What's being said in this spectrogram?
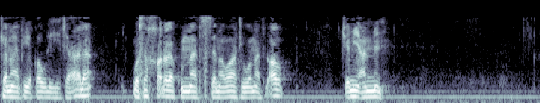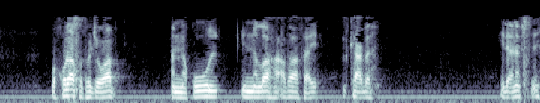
كما في قوله تعالى وسخر لكم ما في السماوات وما في الأرض جميعا منه. وخلاصة الجواب أن نقول إن الله أضاف الكعبة إلى نفسه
